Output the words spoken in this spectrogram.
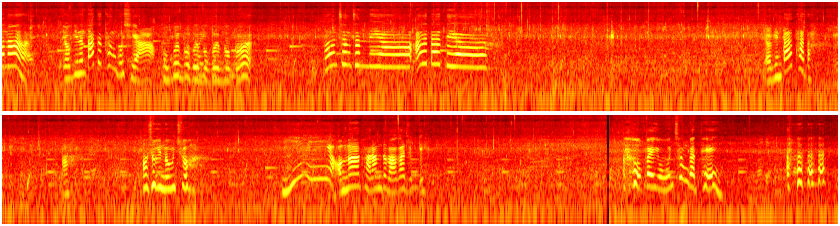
하나. 여기는 따뜻한 곳이야. 보글보글 보글보글. 엄청 좋네요. 아유 따뜻해요. 여긴 따뜻하다. 아, 아 저긴 너무 추워. 이 엄마 바람도 막아줄게. 아, 오빠 여기 온천 같아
